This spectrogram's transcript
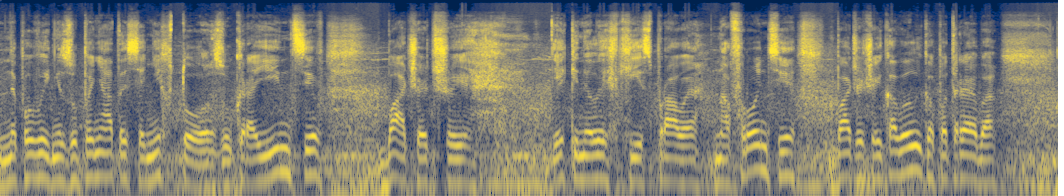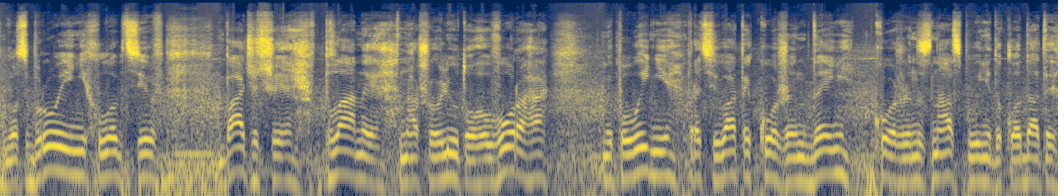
не повинні зупинятися ніхто з українців бачачи, які нелегкі справи на фронті, бачачи, яка велика потреба в озброєнні хлопців, бачачи плани нашого лютого ворога, ми повинні працювати кожен день, кожен з нас повинні докладати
